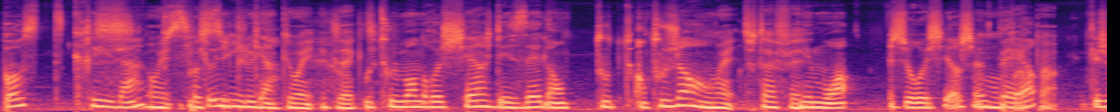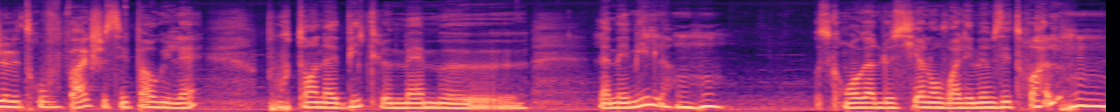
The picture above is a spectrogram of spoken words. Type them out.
post-crise, hein, Oui, cyclonique, post-cyclonique, oui, exact. où tout le monde recherche des aides en tout, en tout genre. Oui, tout à fait. Mais moi, je recherche un Mon père papa. Que je ne trouve pas, que je ne sais pas où il est. Pourtant, on habite le même, euh, la même île. Mhm. Parce qu'on regarde le ciel, on voit les mêmes étoiles, Mhm.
